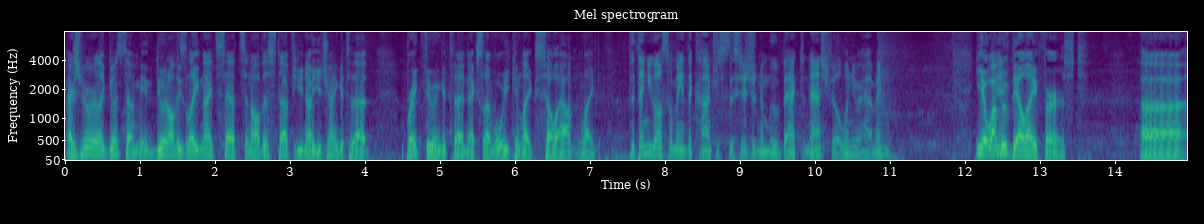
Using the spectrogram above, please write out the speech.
I just remember like doing stuff. I mean, doing all these late night sets and all this stuff. You know, you're trying to get to that breakthrough and get to that next level where you can like sell out and like. But then you also made the conscious decision to move back to Nashville when you were having. Yeah, well, I Yeah. moved to LA first. Uh,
